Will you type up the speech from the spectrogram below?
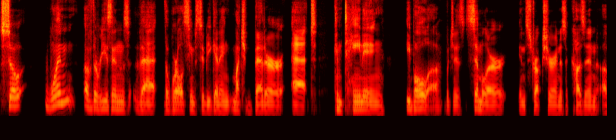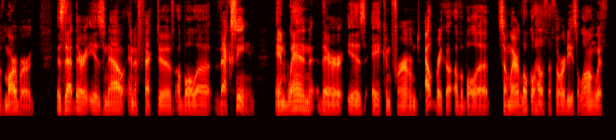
So, one of the reasons that the world seems to be getting much better at containing Ebola, which is similar in structure and is a cousin of Marburg, is that there is now an effective Ebola vaccine. And when there is a confirmed outbreak of Ebola somewhere, local health authorities, along with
